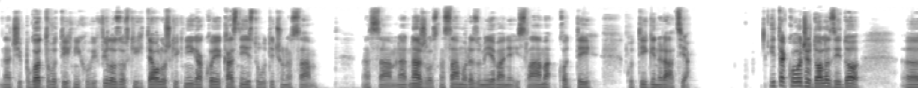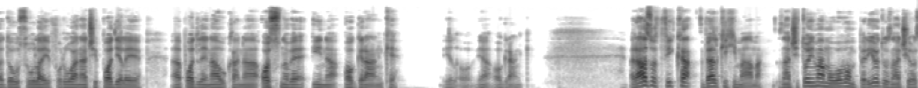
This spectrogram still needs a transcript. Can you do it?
znači pogotovo tih njihovih filozofskih i teoloških knjiga koje kasnije isto utiču na sam, na sam, na, nažalost, na samo razumijevanje islama kod tih, kod tih generacija. I također dolazi do, e, do usula i furua, znači podjele, podjele nauka na osnove i na ogranke ili ja, ogranke. Razvod fika velikih imama. Znači, to imamo u ovom periodu, znači od,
